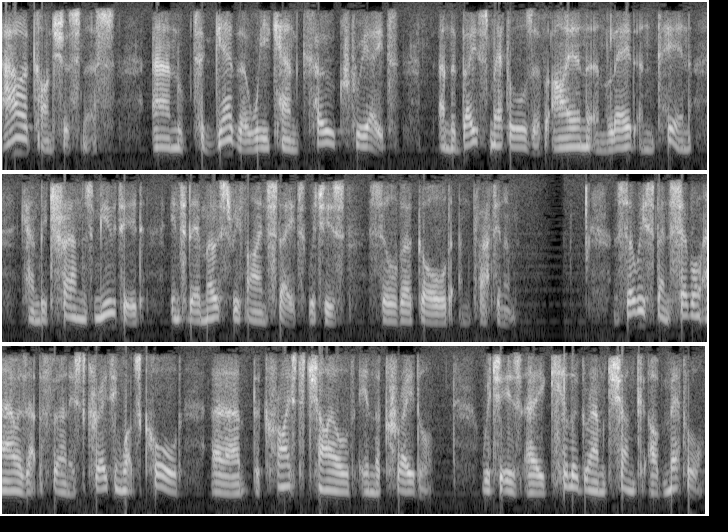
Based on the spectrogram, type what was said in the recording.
our consciousness and together we can co-create and the base metals of iron and lead and tin can be transmuted into their most refined state, which is silver, gold, and platinum. And so we spent several hours at the furnace creating what's called uh, the Christ child in the cradle, which is a kilogram chunk of metal,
